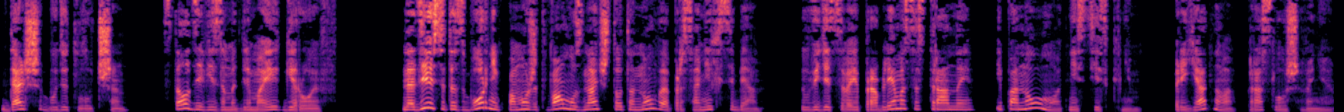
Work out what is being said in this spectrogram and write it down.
«Дальше будет лучше» стал девизом и для моих героев. Надеюсь, этот сборник поможет вам узнать что-то новое про самих себя, увидеть свои проблемы со стороны и по-новому отнестись к ним. Приятного прослушивания.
